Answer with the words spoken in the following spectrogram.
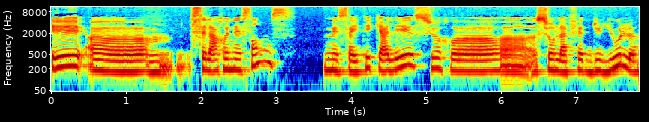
et euh, c'est la Renaissance, mais ça a été calé sur euh, sur la fête du Yule,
